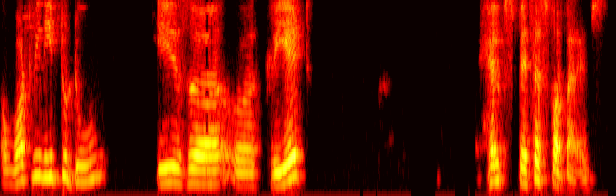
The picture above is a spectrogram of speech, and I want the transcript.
what we need to do is uh, uh, create help spaces for parents.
